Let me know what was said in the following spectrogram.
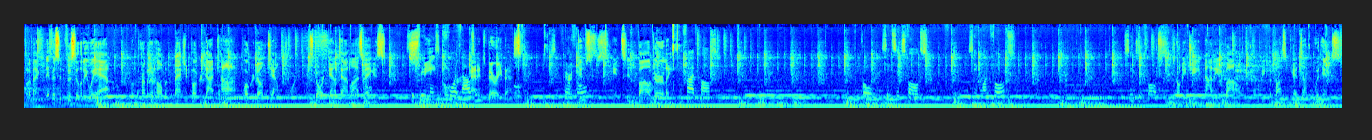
What a magnificent facility we have. A permanent home at MansionPoker.com. Poker Dome Challenge. We're historic downtown Las Vegas. C3 makes it poker at its very best. Pair of deuces. It's involved early. C5 calls. Fold. C6 folds. C1 folds. C2 folds. Tony G not involved. It'll be DeBusk heads up with hints.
